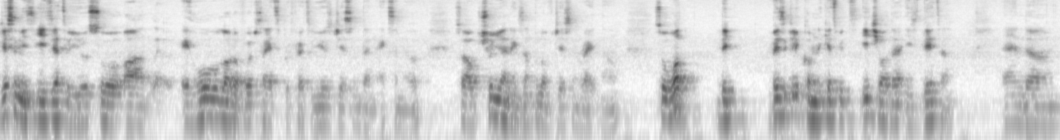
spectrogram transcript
JSON is easier to use, so uh, a whole lot of websites prefer to use JSON than XML. So I'll show you an example of JSON right now. So what they basically communicate with each other is data, and um,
